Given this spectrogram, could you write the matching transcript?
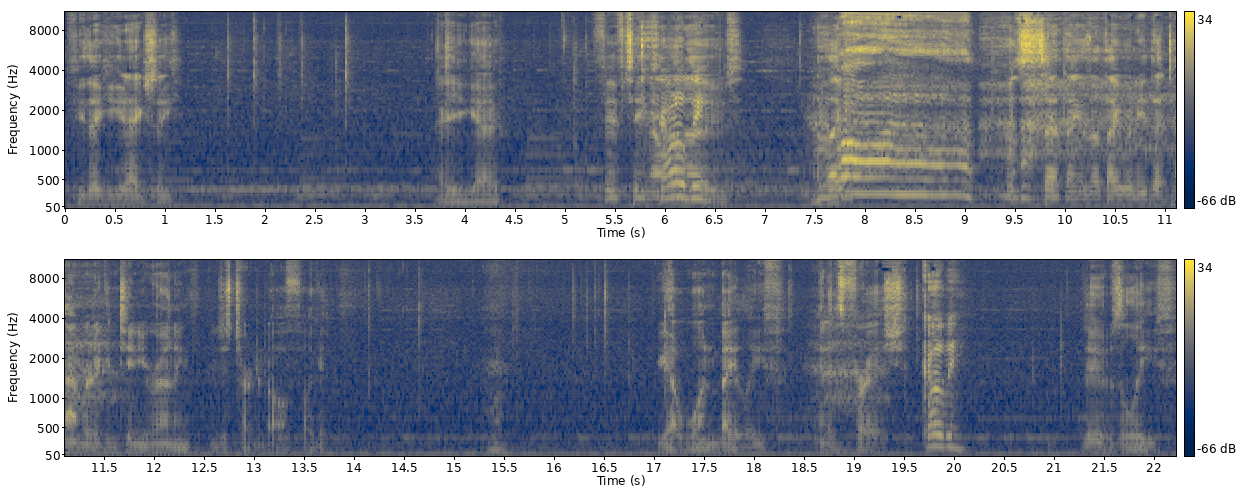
If you think you can actually. There you go. 15 on Kobe. the nose. I think Ah! what's the sad thing is I think we need that timer to continue running and just turn it off. Fuck it. You got one bay leaf and it's fresh. Kobe. Dude, it was a leaf.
